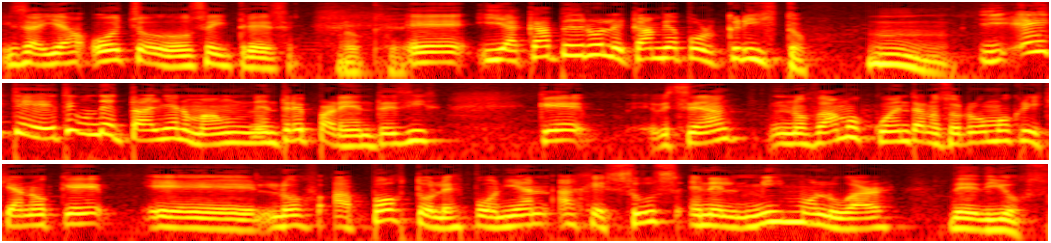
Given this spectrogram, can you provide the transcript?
Isaías 8, 12 y 13. Ok. Eh, y acá Pedro le cambia por Cristo. Mm. Y este, este es un detalle nomás, un- entre paréntesis, que se dan, nos damos cuenta nosotros como cristianos que eh, los apóstoles ponían a Jesús en el mismo lugar de Dios.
